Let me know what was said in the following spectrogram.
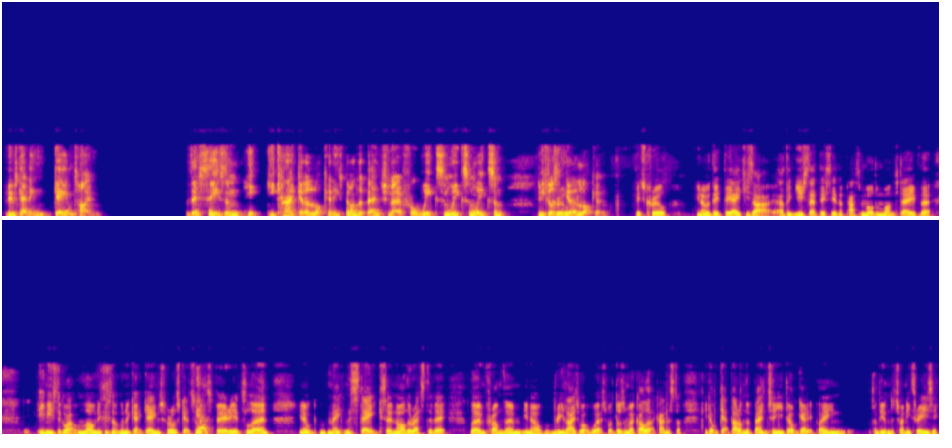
but he was getting game time. This season, he, he can't get a look in. He's been on the bench now for weeks and weeks and weeks, and he it's doesn't cruel. get a look in. It's cruel you know, the, the age he's at, I think you said this in the past more than once, Dave, that he needs to go out on loan if he's not going to get games for us, get some yeah. experience, learn, you know, make mistakes and all the rest of it, learn from them, you know, realize what works, what doesn't work, all that kind of stuff. You don't get that on the bench and you don't get it playing for the under 23s if,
